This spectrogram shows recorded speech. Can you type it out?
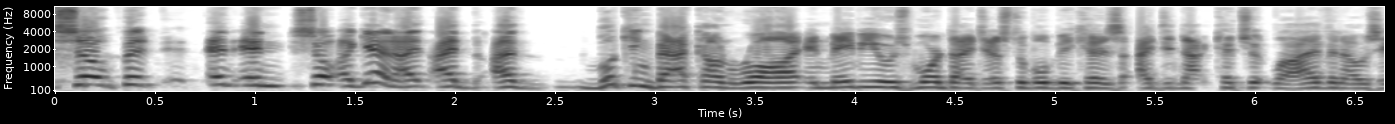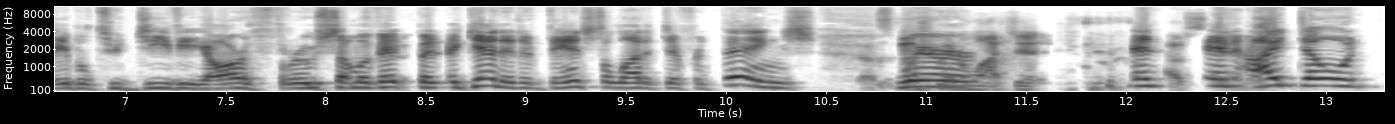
so, but and and so again, I, I I'm looking back on Raw, and maybe it was more digestible because I did not catch it live, and I was able to DVR through some of it. But again, it advanced a lot of different things. That's where watch it, and and I don't.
